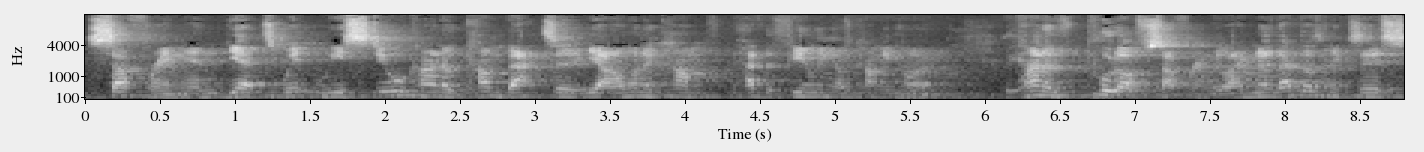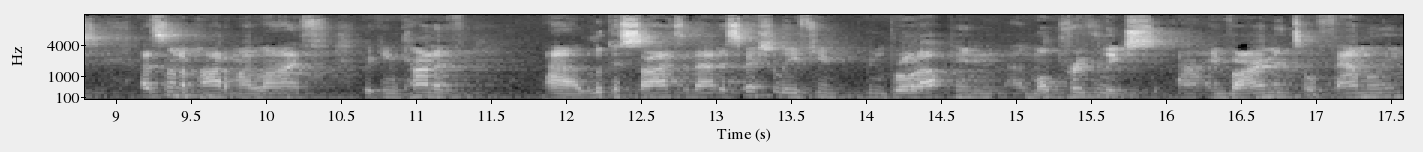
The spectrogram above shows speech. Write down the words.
suffering? And yet we, we still kind of come back to, yeah, I want to come, have the feeling of coming home. We kind of put off suffering. We're like, no, that doesn't exist. That's not a part of my life. We can kind of uh, look aside to that, especially if you've been brought up in a more privileged uh, environment or family.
